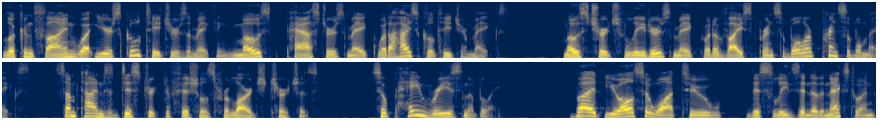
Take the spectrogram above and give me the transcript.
Look and find what your school teachers are making. Most pastors make what a high school teacher makes. Most church leaders make what a vice principal or principal makes, sometimes district officials for large churches. So pay reasonably. But you also want to, this leads into the next one,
